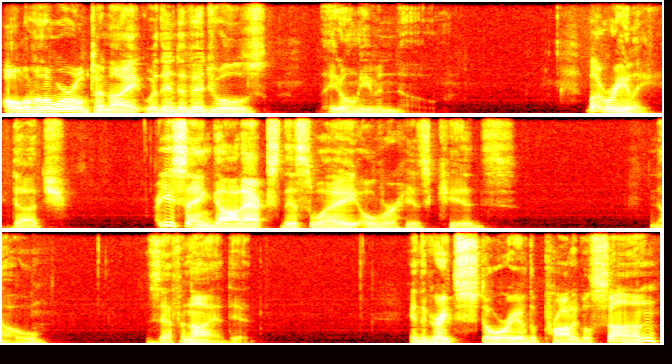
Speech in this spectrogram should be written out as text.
all over the world tonight with individuals they don't even know. But really, Dutch, are you saying God acts this way over his kids? No, Zephaniah did. In the great story of the prodigal son,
